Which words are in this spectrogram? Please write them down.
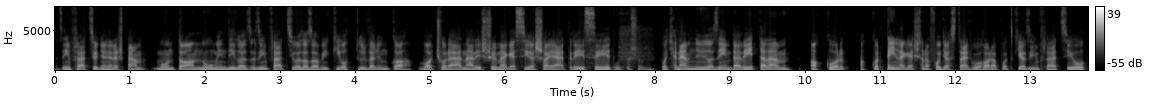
az infláció, hogy Erespám mondta annó mindig, az, az infláció az az, aki ott ül velünk a vacsoránál, és ő megeszi a saját részét. Pontosan. Hogyha nem nő az én bevételem, akkor, akkor ténylegesen a fogyasztásból harapott ki az infláció.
